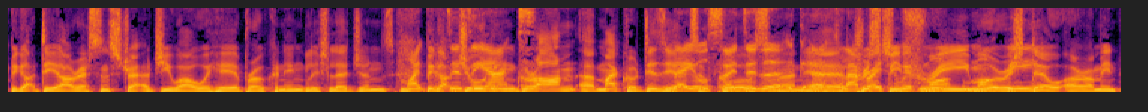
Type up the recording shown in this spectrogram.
Big up DRS and Strategy while we're here. Broken English legends. Microdisiacs. Big up Jordan Grant. Uh, Microdisiacs, They also course, did a- man. a yeah. collaboration Crispy with Free, Mark- Mark Moorish B. Delta. I mean,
